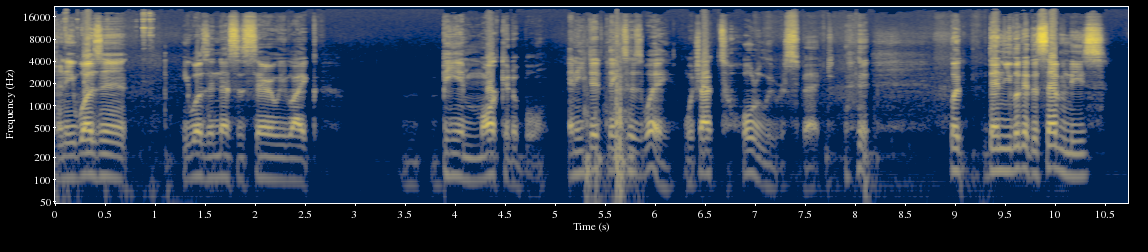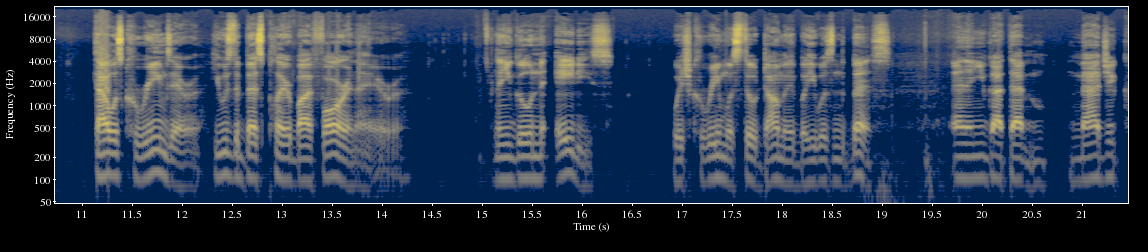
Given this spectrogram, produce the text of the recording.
And he wasn't, he wasn't necessarily like being marketable. And he did things his way, which I totally respect. but then you look at the 70s, that was Kareem's era. He was the best player by far in that era. Then you go in the 80s, which Kareem was still dominant, but he wasn't the best. And then you got that Magic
